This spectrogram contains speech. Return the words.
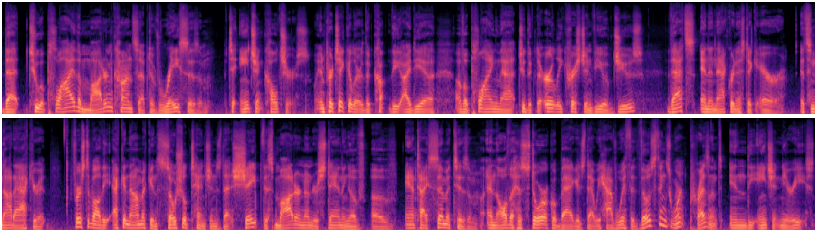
that to apply the modern concept of racism to ancient cultures, in particular, the, the idea of applying that to the, the early Christian view of Jews, that's an anachronistic error. It's not accurate. First of all, the economic and social tensions that shape this modern understanding of, of anti Semitism and all the historical baggage that we have with it, those things weren't present in the ancient Near East.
